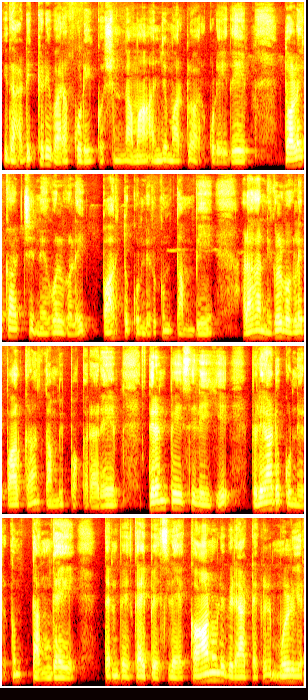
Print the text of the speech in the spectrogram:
இது அடிக்கடி வரக்கூடிய கொஷின் தாம்மா. அஞ்சு மார்க்கில் வரக்கூடியது. தொலைக்காட்சி நிகழ்வுகளை பார்த்து கொண்டிருக்கும் தம்பி. அழகாக நிகழ்வுகளை பார்க்கிறான் தம்பி பார்க்குறாரு. திறன்பேசியிலேயே விளையாடு கொண்டிருக்கும் தங்கை. திறன்பேசி கைபேசியிலே காணொலி விளையாட்டுகள் மூழ்கி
